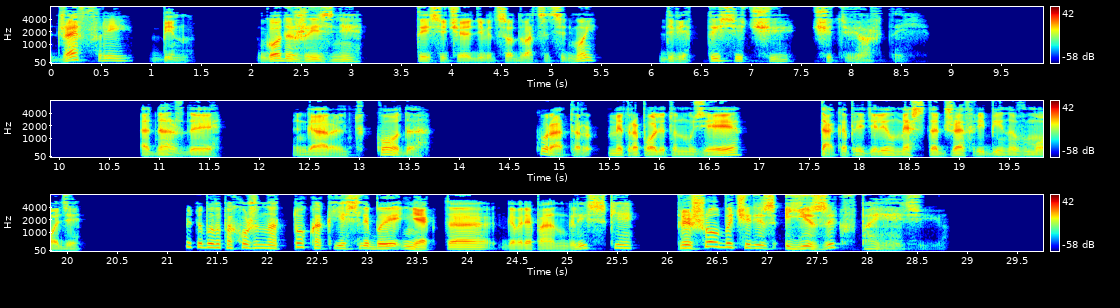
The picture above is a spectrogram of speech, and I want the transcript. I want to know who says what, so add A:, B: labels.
A: Джеффри Бин. Годы жизни 1927-2004. Однажды Гарольд Кода, куратор Метрополитен-музея, так определил место Джеффри Бина в моде. Это было похоже на то, как если бы некто, говоря по-английски, пришел бы через язык в поэзию.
